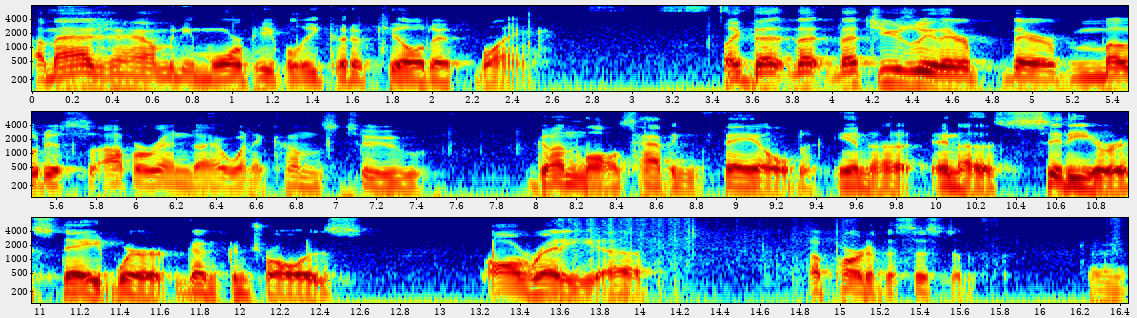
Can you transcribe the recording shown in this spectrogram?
imagine how many more people he could have killed if blank. Like that, that that's usually their their modus operandi when it comes to gun laws having failed in a in a city or a state where gun control is already a, a part of the system. Right.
